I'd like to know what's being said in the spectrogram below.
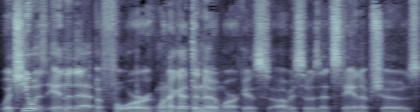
which he was into that before. When I got to know Marcus, obviously it was at stand up shows,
